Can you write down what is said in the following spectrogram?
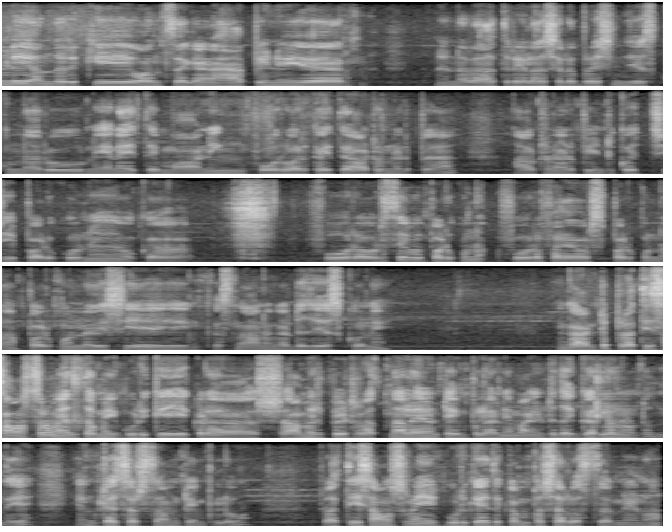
అండి అందరికీ. Once again happy new year నిన్న రాత్రి ఎలా సెలబ్రేషన్ చేసుకున్నారు? నేనైతే మార్నింగ్ ఫోర్ వరకు అయితే ఆటో నడిపా. ఆటో నడిపి ఇంటికి వచ్చి పడుకొని ఒక ఫోర్ అవర్స్ ఏమో పడుకున్నా. ఫోర్ ఫైవ్ అవర్స్ పడుకున్నా. పడుకొని లేచి ఇంకా స్నానం గడ్డ చేసుకొని ఇంకా అంటే ప్రతి సంవత్సరం వెళ్తాం ఈ గుడికి. ఇక్కడ షామీర్పేట రత్నాలయం టెంపుల్ అని మా ఇంటి దగ్గరలోనే ఉంటుంది. వెంకటేశ్వర స్వామి టెంపుల్. ప్రతి సంవత్సరం ఈ గుడికి అయితే కంపల్సరీ వస్తాను నేను.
